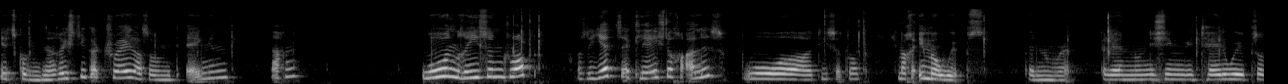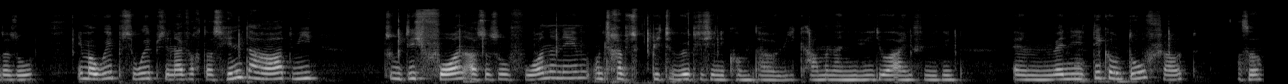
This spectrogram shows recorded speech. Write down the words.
Jetzt kommt ein richtiger Trail, also mit engen Sachen. Oh, ein riesen Drop. Also jetzt erkläre ich doch alles. Boah, dieser Drop. Ich mache immer Whips bei den Rennen und nicht irgendwie Tail Whips oder so. Immer Whips. Whips sind einfach das Hinterrad wie zu dich vorne, also so vorne nehmen. Und schreibt bitte wirklich in die Kommentare, wie kann man ein Video einfügen. Ähm, wenn ihr dick und doof schaut, also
